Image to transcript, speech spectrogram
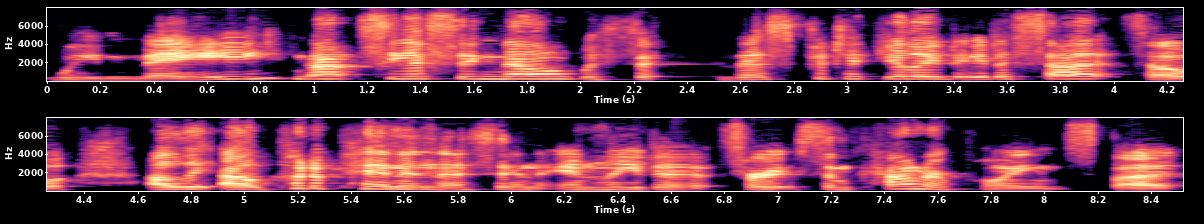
we may not see a signal with this particular data set. So I'll, I'll put a pin in this and, and leave it for some counterpoints, but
